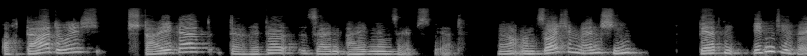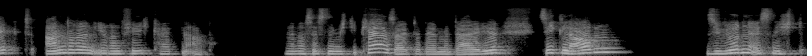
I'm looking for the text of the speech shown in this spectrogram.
auch dadurch steigert der Ritter seinen eigenen Selbstwert. Ja, und solche Menschen werten indirekt andere in ihren Fähigkeiten ab. Ja, das ist nämlich die Kehrseite der Medaille. Sie glauben, sie würden es nicht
